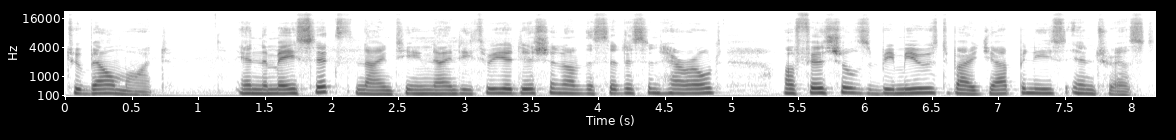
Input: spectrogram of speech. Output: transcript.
to Belmont. In the May 6, 1993 edition of the Citizen Herald, officials bemused by Japanese interest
